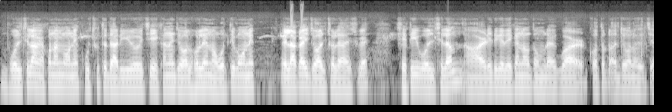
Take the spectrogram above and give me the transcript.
বলছিলাম এখন আমি অনেক উঁচুতে দাঁড়িয়ে রয়েছি। এখানে জল হলে নবদ্বীপে অনেক এলাকায় জল চলে আসবে সেটিই বলছিলাম। আর এদিকে দেখে নাও তোমরা একবার কতটা জল হয়েছে।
